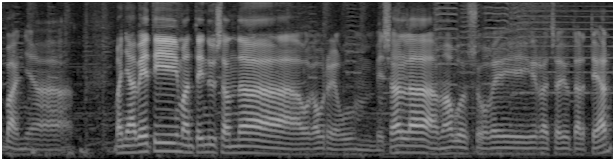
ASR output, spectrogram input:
baina baina beti mantendu izan da gaur egun bezala, amabos hogei irratsaio tartean.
